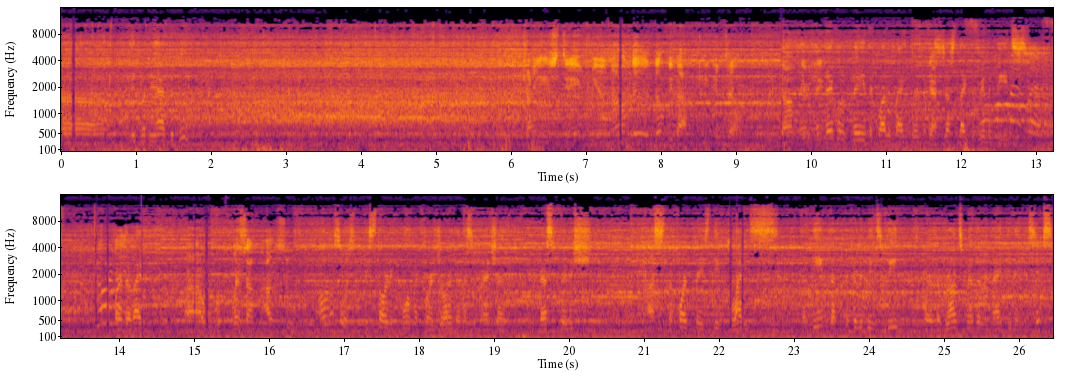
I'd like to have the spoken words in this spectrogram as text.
And, uh, did what he had to do. Chinese team, you know, they'll, they'll be back. You can tell. Um, and they will play the qualifying tournaments Yeah. just like the Philippines for the right. uh, Wesam. Also, it's a historic moment for Jordan, as you mentioned. Best finish as the fourth place team twice. The team that the Philippines beat for the bronze medal in 1986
